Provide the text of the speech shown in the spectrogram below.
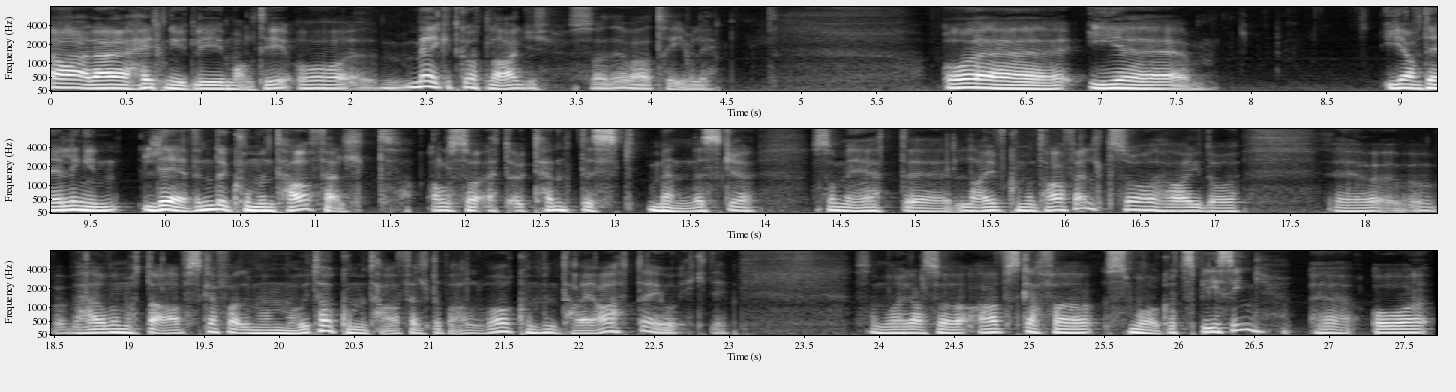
Ja, det er helt nydelig måltid, og meget godt lag, så det var trivelig. Og eh, i, eh, i avdelingen levende kommentarfelt, altså et autentisk menneske som er et eh, live kommentarfelt, så har jeg da eh, vi måtte avskaffe det. Vi må jo ta kommentarfeltet på alvor. Kommentariatet er jo viktig. Så må jeg altså avskaffe smågodtspising eh, og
